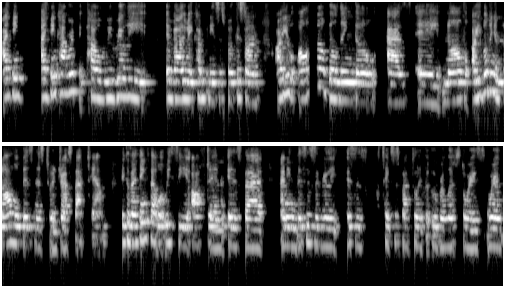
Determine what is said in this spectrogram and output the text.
I think I think how we how we really evaluate companies is focused on are you also building though as a novel? Are you building a novel business to address that TAM? Because I think that what we see often is that, I mean, this is a really, this is takes us back to like the Uber Lyft stories where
